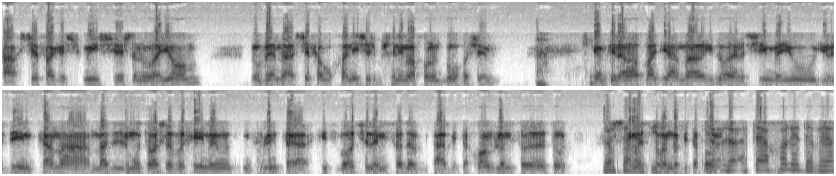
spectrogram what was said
השפע הגשמי שיש לנו היום נובע מהשפע הרוחני שיש בשנים האחרונות ברוך השם. כן. גם כן הרב עובדיה אמר, אילו אנשים היו יודעים כמה, מה זה לימוד תורה של אברכים, היו מקבלים את הקצבאות שלהם משרד הביטחון ולא משרד הדתות. לא שמעתי. לא, לא, אתה יכול לדבר,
